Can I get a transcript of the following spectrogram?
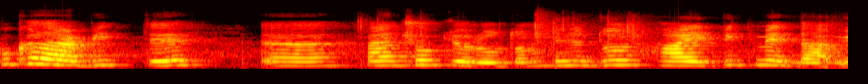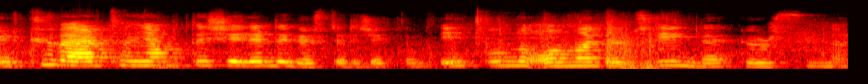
bu kadar bitti. Eee, ben çok yoruldum. Şimdi dur, hayır bitmedi daha. Ülkü ve Ertan'ın yaptığı şeyleri de gösterecektim. İlk bunu ona götüreyim de görsünler.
